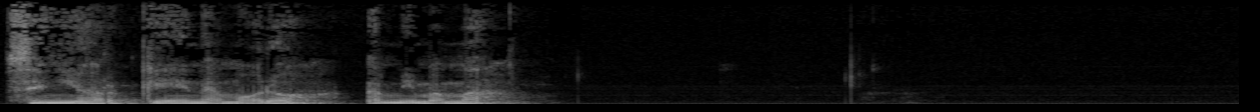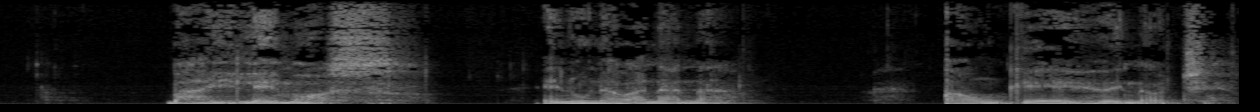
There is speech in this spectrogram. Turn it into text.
señor que enamoró a mi mamá. Bailemos en una banana, aunque es de noche.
